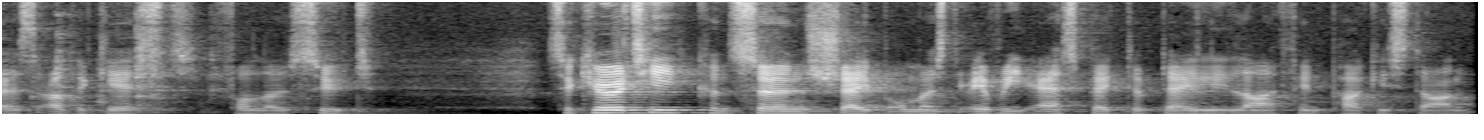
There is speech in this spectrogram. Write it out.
as other guests follow suit. Security concerns shape almost every aspect of daily life in Pakistan.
